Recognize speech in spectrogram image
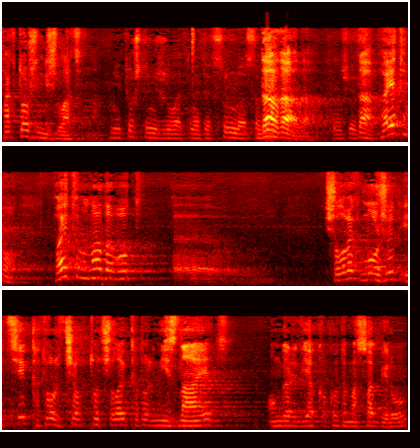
Так тоже нежелательно. Не то, что нежелательно, это сунна. Да, да, да. Да, поэтому, поэтому надо вот... Э, человек может идти, который, тот человек, который не знает, он говорит, я какой-то масаб беру,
